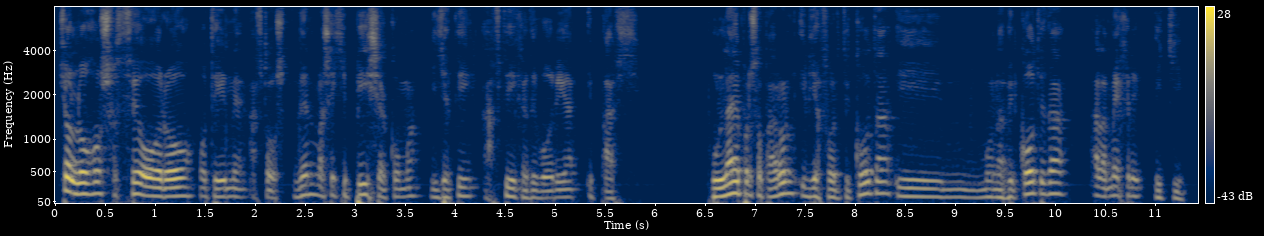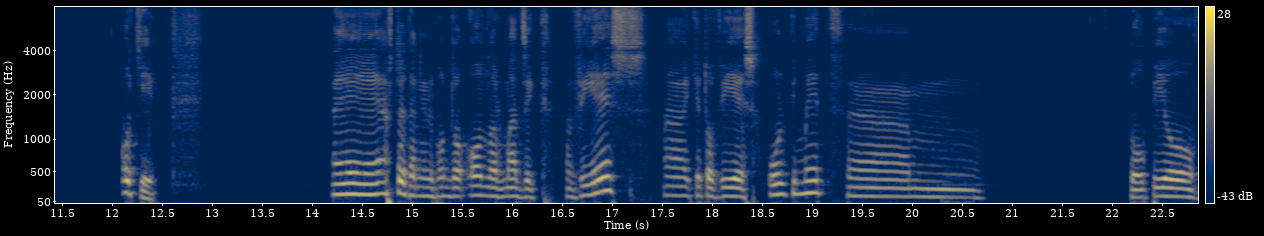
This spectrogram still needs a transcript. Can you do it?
και ο λόγος θεωρώ ότι είναι αυτός. Δεν μας έχει πείσει ακόμα γιατί αυτή η κατηγορία υπάρχει. Πουλάει προς το παρόν η διαφορετικότητα, η μοναδικότητα, αλλά μέχρι εκεί. Ok. Okay. Ε, αυτό ήταν λοιπόν το Honor Magic VS και το VS Ultimate το οποίο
